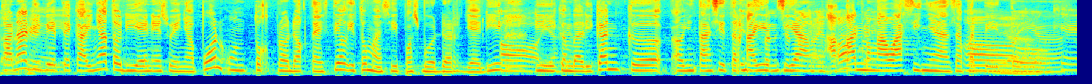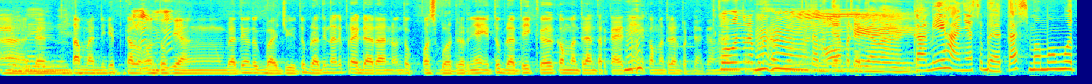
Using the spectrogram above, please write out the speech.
karena di BTK-nya atau di NSW-nya pun untuk produk tekstil itu masih post border. Jadi Oh, iya, dikembalikan ke uh, instansi terkait Instansi yang terkait. akan Oke. mengawasinya seperti Oh, itu. iya. Oke, Ah, baik, dan baik. tambahan dikit kalau untuk yang berarti untuk baju itu berarti nanti peredaran untuk post bordernya itu berarti ke kementerian terkaitnya ya Kementerian Perdagangan. Kementerian Hmm, Perdagangan. Kementerian Oke. Perdagangan. Kami hanya sebatas memungut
